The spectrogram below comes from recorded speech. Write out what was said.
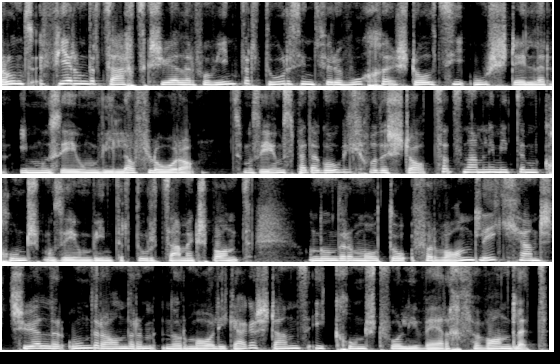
Rund 460 Schüler von Winterthur sind für eine Woche stolze Aussteller im Museum Villa Flora. Die Museumspädagogik der Stadt hat es nämlich mit dem Kunstmuseum Winterthur zusammengespannt. Und unter dem Motto Verwandlung haben die Schüler unter anderem normale Gegenstände in kunstvolle Werke verwandelt.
